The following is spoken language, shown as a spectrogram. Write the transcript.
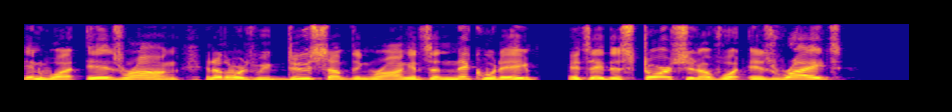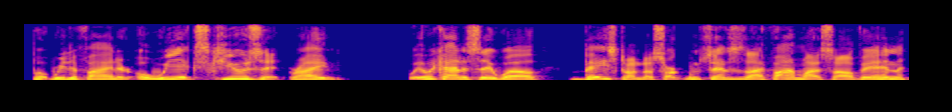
and what is wrong. In other words, we do something wrong, it's iniquity, it's a distortion of what is right, but we define it or we excuse it, right? We, we kind of say, well, based on the circumstances I find myself in,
